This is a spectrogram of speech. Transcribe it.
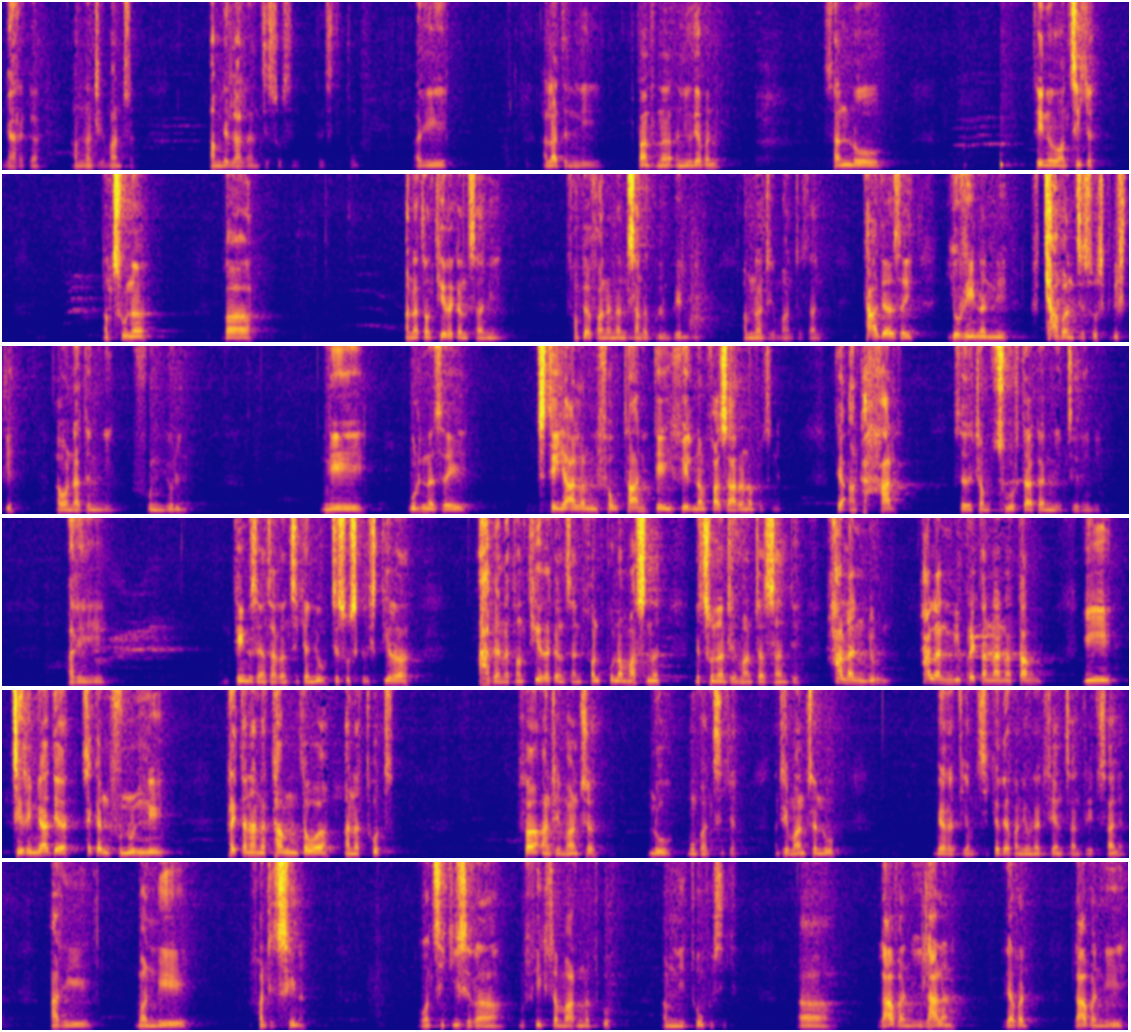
miaraka amin'Andriamanitra amin'ny alalan'i Jesosy Kristy Tompo. Ary aladin'ny Mpitandrina anio ry havana, izany no teny ho antsika, antsoina mba hanatanteraka an'izany Fampihavanana ny zanak'olombelona amin'Andriamanitra izany, tady aza iorenan'ny fitiavan'i Jesosy Kristy ao anatin'ny fon'ny olona. Ny olona izay tsy te hiala amin'ny fahotany, te hivelona amin'ny fahazarana fotsiny, dia hankahala izay rehetra mijoro tahaka an'i Jeremia. Ary. Miteny izay anjarantsika anio Jesosy Kristy raha avy hanatanteraka an'izany fanompoana masina niantsoan'Andriamanitra azy izany dia halan'ny olona, halan'ny mpiray tanàna taminy. I Jeremia dia saika novonoin'ny mpiray tanàna taminy tao Anatota. Fa Andriamanitra no momba antsika, Andriamanitra no miara-dia amintsika ry havana eo anatrehan'izany rehetra izany ary manome fandresena ho antsika Izy raha mifenkitra marina tokoa amin'ny Tompo isika. Lava ny lalana ry havana, lava ny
